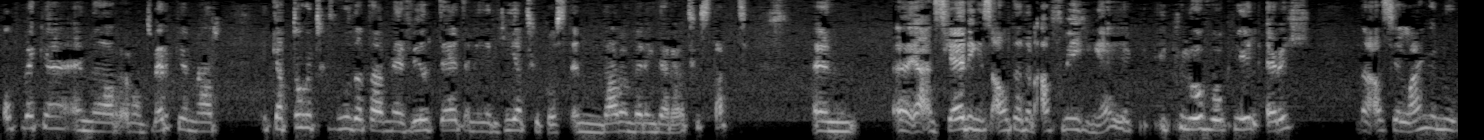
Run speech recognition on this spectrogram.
opwekken en daar rondwerken, maar ik had toch het gevoel dat dat mij veel tijd en energie had gekost. En daarom ben ik daaruit gestapt. En uh, ja, een scheiding is altijd een afweging. Hè. Ik, geloof ook heel erg dat als je lang genoeg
